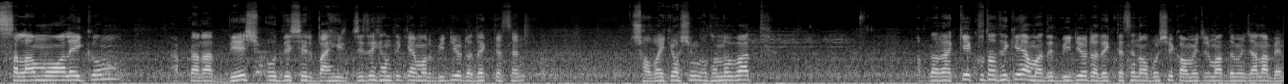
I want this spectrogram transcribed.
আসসালামু আলাইকুম। আপনারা দেশ ও দেশের বাহির যে যেখান থেকে আমার ভিডিওটা দেখতেছেন, সবাইকে অসংখ্য ধন্যবাদ। আপনারা কে কোথা থেকে আমাদের ভিডিওটা দেখতেছেন অবশ্যই কমেন্টের মাধ্যমে জানাবেন।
